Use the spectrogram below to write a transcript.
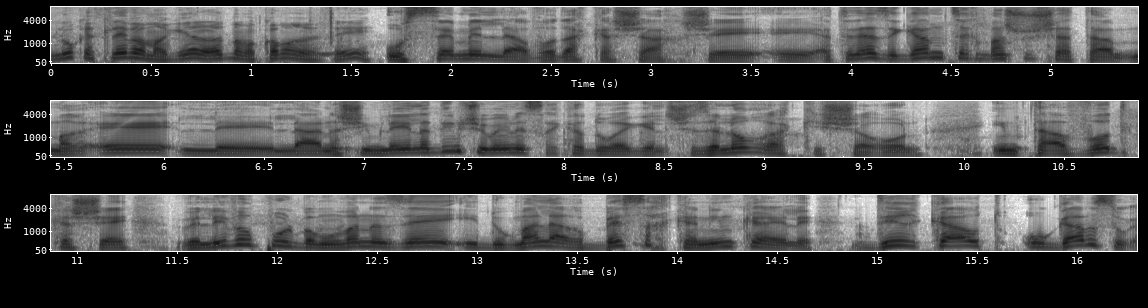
לוקאס לייבה מגיע לעלות במקום הרביעי. הוא סמל לעבודה קשה, שאתה יודע, זה גם צריך משהו שאתה מראה ל- לאנשים, לילדים שבאים לשחק כדורגל, שזה לא רק כישרון, אם תעבוד קשה, וליברפול במובן הזה היא דוגמה להרבה שחקנים כאלה. דירק קאוט הוא גם סוג,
